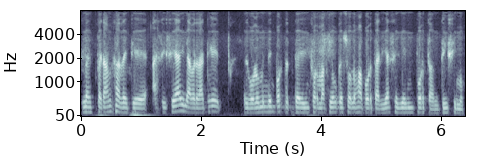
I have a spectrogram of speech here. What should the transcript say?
esperanza de que así sea y la verdad que el volumen de, de, información que eso nos aportaría sería importantísimo,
